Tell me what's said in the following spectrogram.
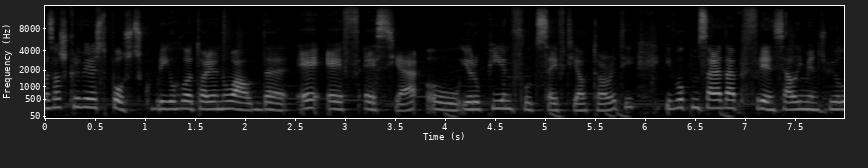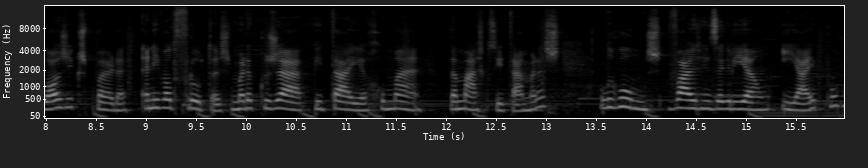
mas ao escrever este post descobri o relatório anual da EFSA, ou European Food Safety Authority, e vou começar a dar preferência a alimentos biológicos para, a nível de frutas, maracujá, pitaia, romã, damascos e tâmaras, legumes, vagens, agrião e aipo,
